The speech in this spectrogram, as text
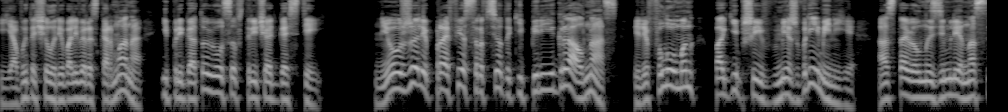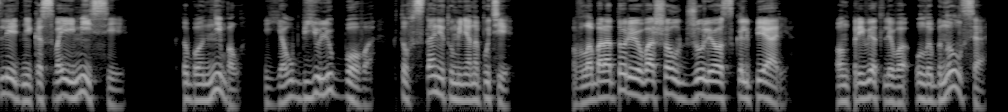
Я вытащил револьвер из кармана и приготовился встречать гостей. Неужели профессор все-таки переиграл нас? Или Флуман, погибший в межвременье, оставил на земле наследника своей миссии? Кто бы он ни был, я убью любого, кто встанет у меня на пути. В лабораторию вошел Джулио Скальпиари. Он приветливо улыбнулся,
